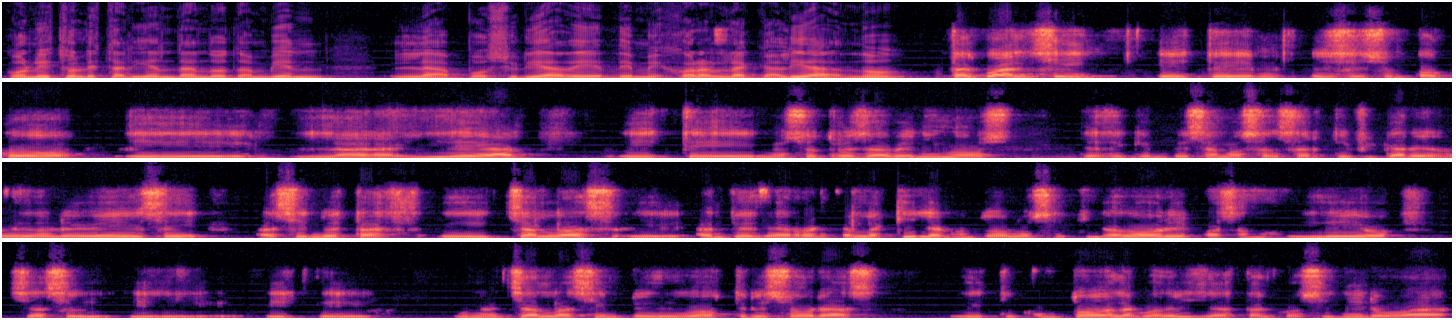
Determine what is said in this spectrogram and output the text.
con esto le estarían dando también la posibilidad de, mejorar la calidad, ¿no? Tal cual, sí. Este, esa es un poco eh, la idea. Este, nosotros ya venimos desde que empezamos a certificar el RWS, haciendo estas eh, charlas eh, antes de arrancar la esquila con todos los esquiladores, pasamos videos, se hace eh, este, una charla siempre de dos, tres horas este, con toda la cuadrilla, hasta el cocinero va,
